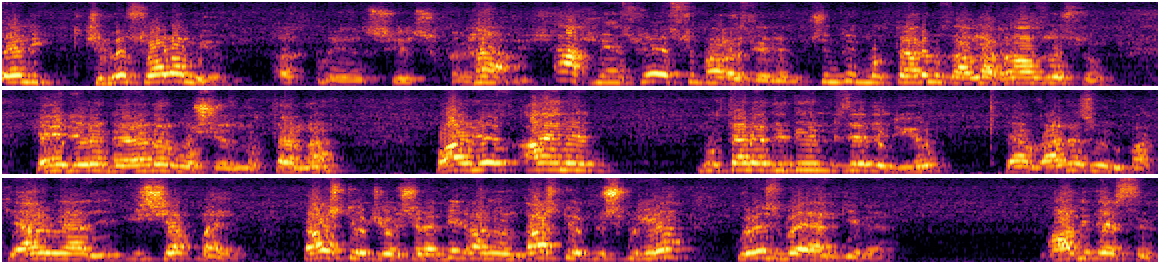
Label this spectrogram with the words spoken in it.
50 kilo su alamıyorum. Akmayan suya su parası Ha, diyorsun. Akmen suya su parası verelim. Şimdi muhtarımız Allah razı olsun. Her yere beraber koşuyoruz muhtarla. Varıyoruz aynı muhtara dediğim bize de diyor. Ya kardeşim bak yarın yarın iş yapmayın. Taş döküyor şuraya bir kamyon taş dökmüş buraya göz boyar gibi. Abi dersin.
